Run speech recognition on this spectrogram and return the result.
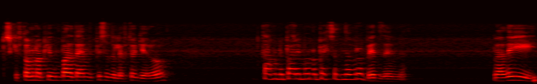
το σκεφτόμουν ποιοι έχουν πάρει τα MVP στο τελευταίο καιρό, τα έχουν πάρει μόνο παίχτες από την Ευρώπη, έτσι δεν είναι. Δηλαδή,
